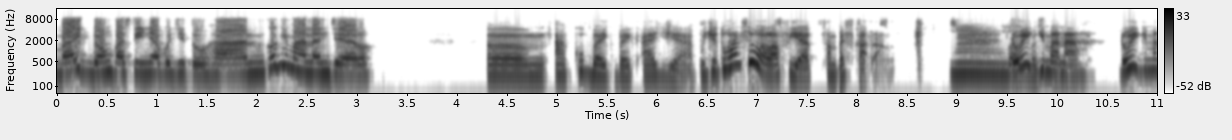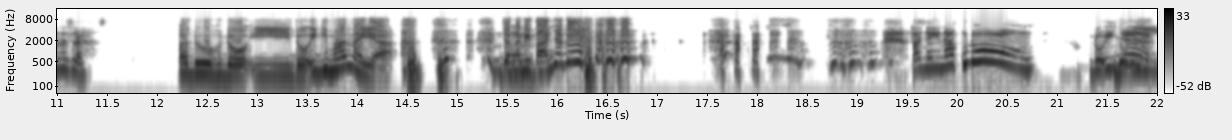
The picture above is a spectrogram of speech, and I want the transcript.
Baik dong pastinya puji Tuhan. Kok gimana Angel? Em, aku baik-baik aja. Puji Tuhan sih walafiat sampai sekarang. Hmm, Doi gimana? Doi gimana bagus. Aduh, doi, doi gimana ya? Jangan ditanya deh. Tanyain aku dong. Doinya. Doi,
